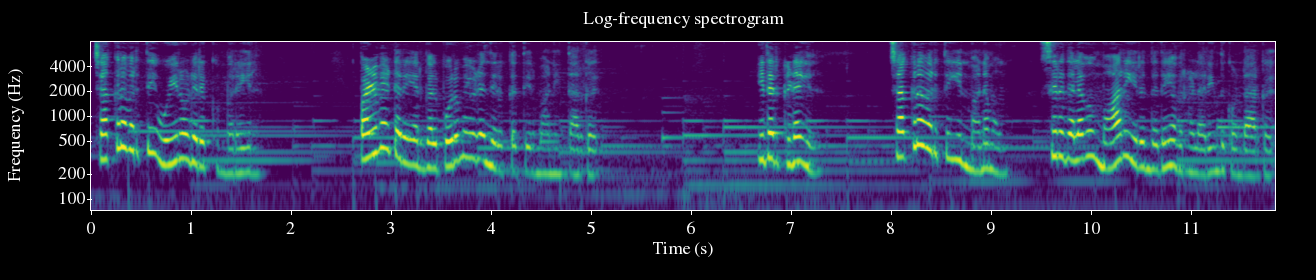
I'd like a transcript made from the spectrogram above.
சக்கரவர்த்தி உயிரோடு இருக்கும் வரையில் பழுவேட்டரையர்கள் பொறுமையுடன் இருக்க தீர்மானித்தார்கள். இதற்கிடையில் சக்கரவர்த்தியின் மனமும் சிறிதளவு மாறி இருந்ததை அவர்கள் அறிந்து கொண்டார்கள்.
